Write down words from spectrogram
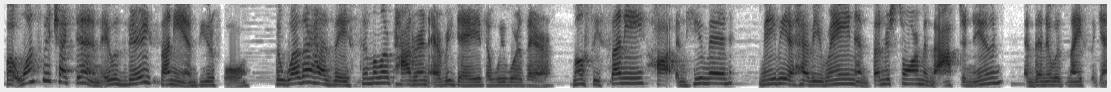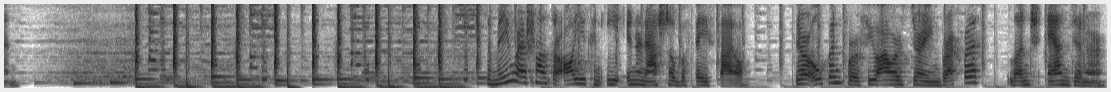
But once we checked in, it was very sunny and beautiful. The weather has a similar pattern every day that we were there. Mostly sunny, hot and humid, maybe a heavy rain and thunderstorm in the afternoon, and then it was nice again. The main restaurants are all you can eat international buffet style. They're open for a few hours during breakfast, lunch, and dinner.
